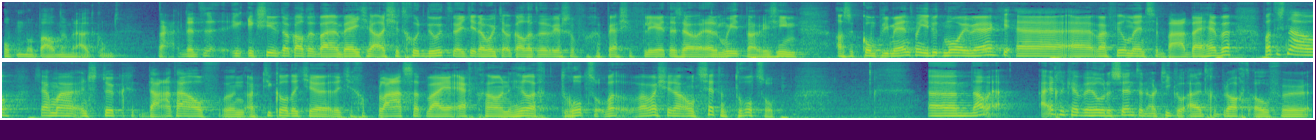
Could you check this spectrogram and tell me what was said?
op een bepaald nummer uitkomt. Nou, dat, ik, ik, zie het ook altijd bij een beetje, als je het goed doet, weet je, dan word je ook altijd weer zo gepersifleerd en zo. En dan moet je het maar weer zien als een compliment, want je doet mooi werk uh, uh, waar veel mensen baat bij hebben. Wat is nou, zeg maar, een stuk data of een artikel dat je, dat je geplaatst hebt waar je echt gewoon heel erg trots op, waar, waar was je nou ontzettend trots op? Um, nou, Eigenlijk hebben we heel recent een artikel uitgebracht over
